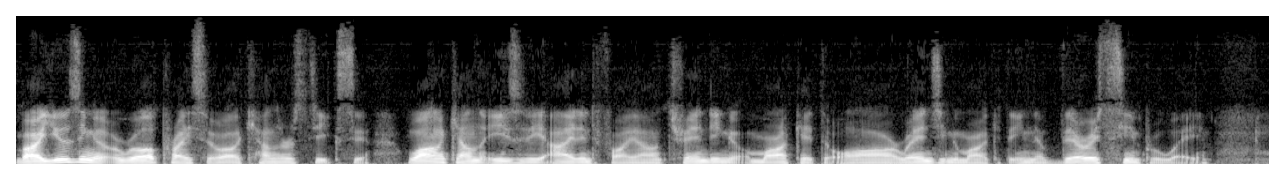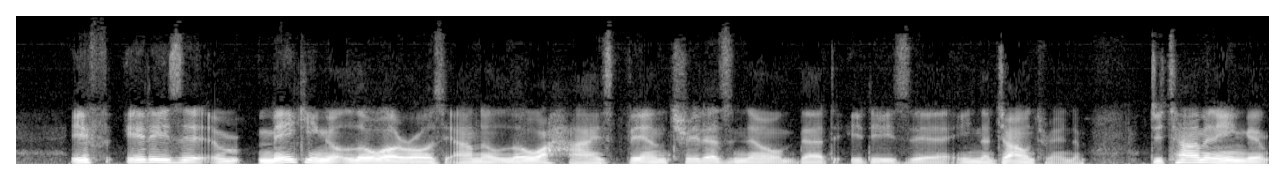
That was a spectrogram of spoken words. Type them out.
By using raw price or candlesticks, one can easily identify a trending market or ranging market in a very simple way. If it is uh, making lower lows and lower highs, then traders know that it is uh, in a downtrend. Determining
